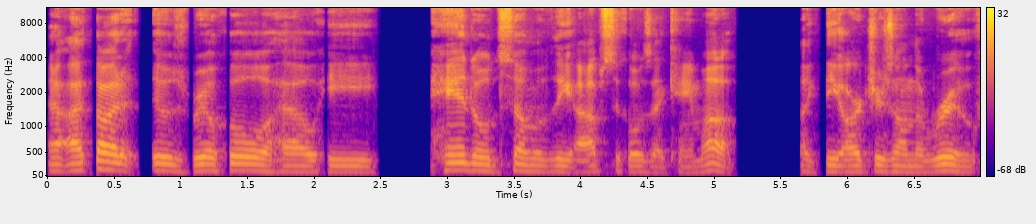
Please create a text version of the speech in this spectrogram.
And I thought it, it was real cool how he handled some of the obstacles that came up, like the archers on the roof.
